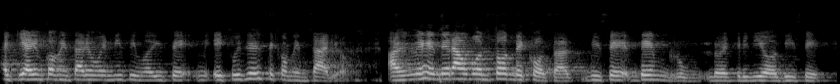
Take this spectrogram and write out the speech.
Aquí hay un comentario buenísimo, dice, escuche este comentario. A mí me genera un montón de cosas. Dice, Demrum lo escribió, dice,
